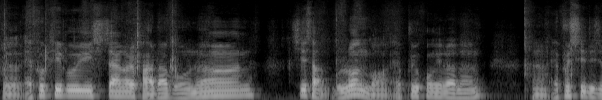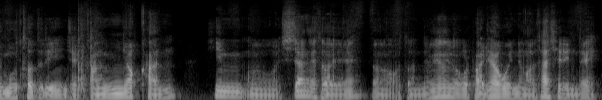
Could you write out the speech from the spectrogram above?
그 FPV 시장을 바라보는 시선 물론 뭐 F60이라는 어, F 시리즈 모터들이 이제 강력한 힘 어, 시장에서의 어, 떤 영향력을 발휘하고 있는 건 사실인데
